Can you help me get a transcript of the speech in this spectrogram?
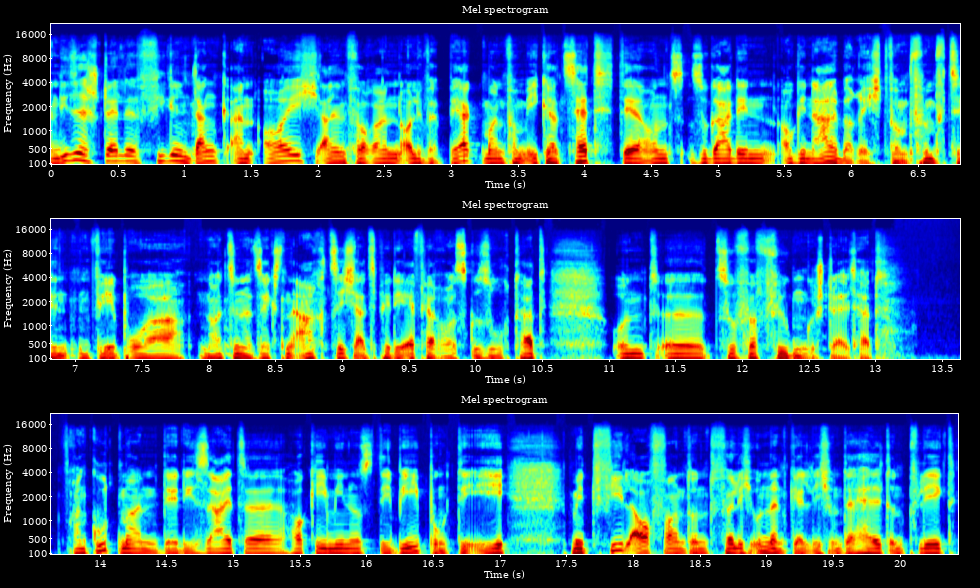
An dieser Stelle vielen Dank an euch, allen voran Oliver Bergmann vom EKZ, der uns sogar den Originalbericht vom 15. Februar 1986 als PDF herausgesucht hat und äh, zur Verfügung gestellt hat. Frank Gutmann, der die Seite hockey-db.de mit viel Aufwand und völlig unentgeltlich unterhält und pflegt,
